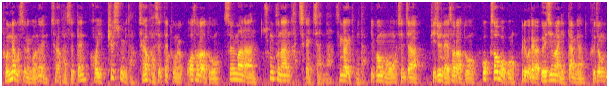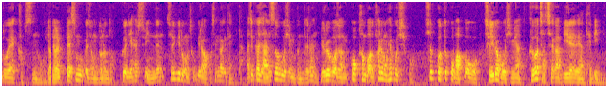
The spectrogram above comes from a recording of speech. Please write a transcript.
돈 내고 쓰는 거는 제가 봤을 땐 거의 필수입니다. 제가 봤을 땐 돈을 꿔서라도 쓸만한 충분한 가치가 있지 않나 생각이 듭니다. 이건 뭐 진짜 빚을 내서라도 꼭 써보고 그리고 내가 의지만 있다면 그 정도의 값은 뭐 10배, 20배 정도는 너끈히 할 수 있는 슬기로운 소비라고 생각이 됩니다. 아직까지 안 써보신 분들은 유료 버전 꼭 한번 활용해보시고 쉽고 뜯고 맛보고 즐겨보시면 그것 자체가 미래에 대한 대비입니다.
